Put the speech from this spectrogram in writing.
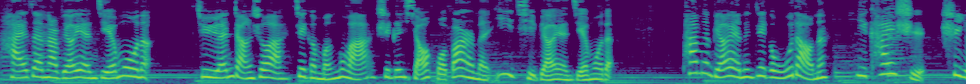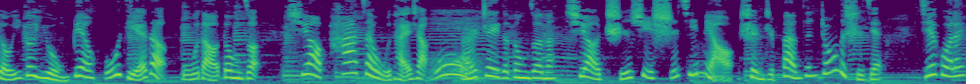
还在那儿表演节目呢。据园长说啊，这个萌娃是跟小伙伴们一起表演节目的。他们表演的这个舞蹈呢，一开始是有一个涌变蝴蝶的舞蹈动作，需要趴在舞台上，而这个动作呢，需要持续十几秒甚至半分钟的时间。结果嘞，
